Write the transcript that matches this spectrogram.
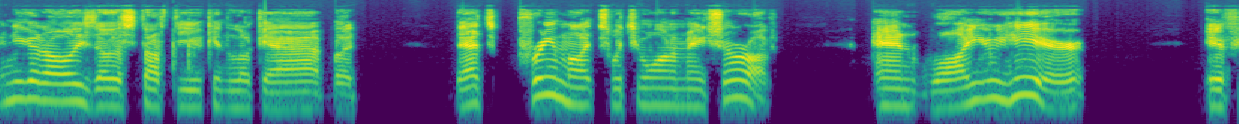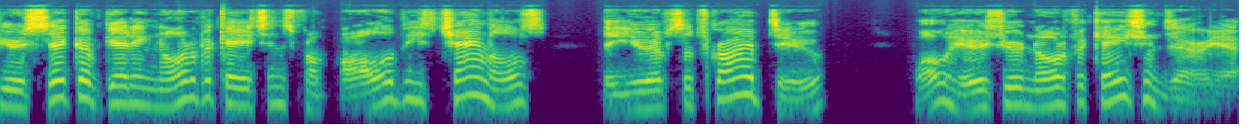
And you got all these other stuff that you can look at, but that's pretty much what you want to make sure of. And while you're here, if you're sick of getting notifications from all of these channels that you have subscribed to, well, here's your notifications area.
